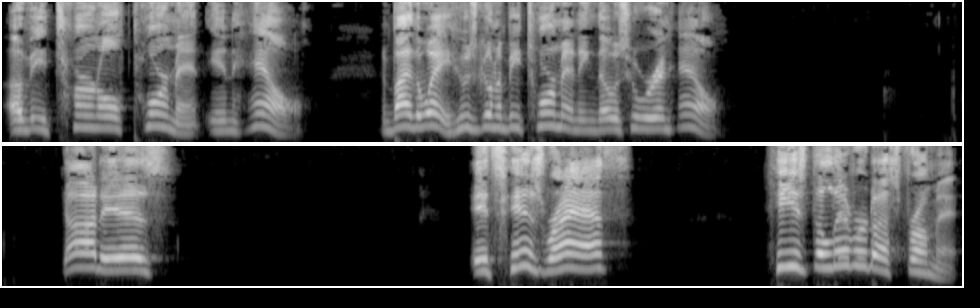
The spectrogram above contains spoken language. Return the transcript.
of eternal torment in hell. And by the way, who's going to be tormenting those who are in hell? God is. It's His wrath. He's delivered us from it.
